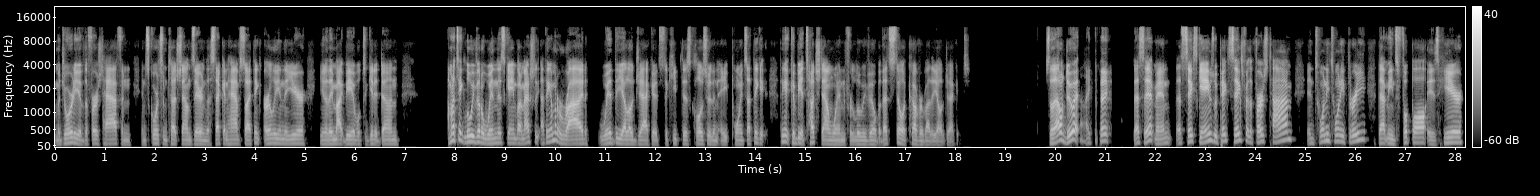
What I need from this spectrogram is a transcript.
majority of the first half and and scored some touchdowns there in the second half so I think early in the year you know they might be able to get it done I'm going to take Louisville to win this game but I'm actually I think I'm going to ride with the Yellow Jackets to keep this closer than 8 points I think it I think it could be a touchdown win for Louisville but that's still a cover by the Yellow Jackets so that'll do it. I like the pick. That's it, man. That's six games. We picked six for the first time in 2023. That means football is here.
